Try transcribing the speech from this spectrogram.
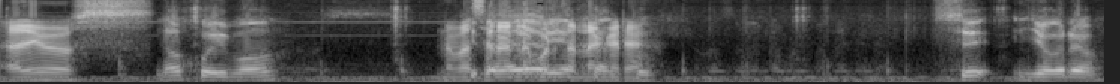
Adiós. No fuimos. Nos va a cerrar la puerta en la cara. Sí, yo creo.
